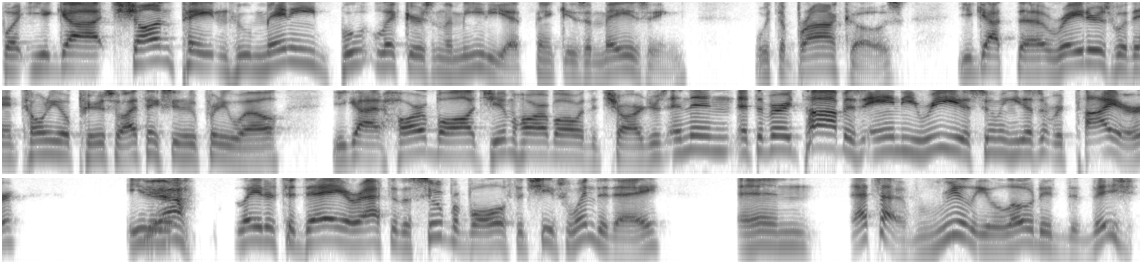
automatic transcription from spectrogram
but you got Sean Payton, who many bootlickers in the media think is amazing with the Broncos. You got the Raiders with Antonio Pierce, who I think is going to do pretty well. You got Harbaugh, Jim Harbaugh with the Chargers. And then at the very top is Andy Reid, assuming he doesn't retire either yeah. Later today or after the Super Bowl if the Chiefs win today. And that's a really loaded division.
